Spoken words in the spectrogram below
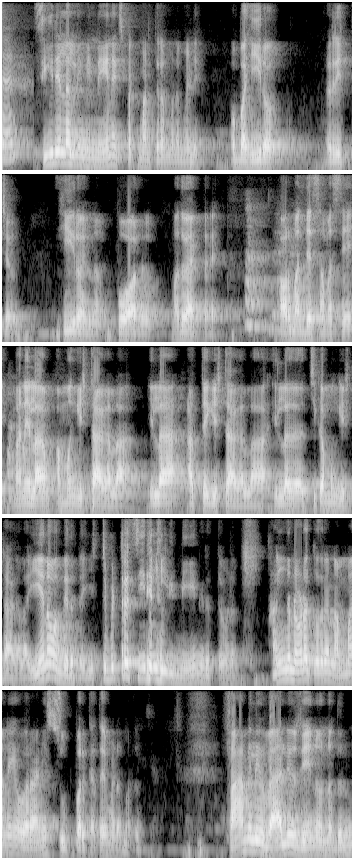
ಸರ್? ಸೀರಿಯಲ್ ಅಲ್ಲಿ ನೀವು ಇನ್ನೇನು ಎಕ್ಸ್ಪೆಕ್ಟ್ ಮಾಡ್ತೀರಾ ಮೇಡಮ್ ಹೇಳಿ? ಒಬ್ಬ ಹೀರೋ ರಿಚ್ ಹೀರೋಯಿನ್ ಪೋರ್ ಮದುವೆ ಆಗ್ತಾರೆ. ಅವ್ರ ಮಧ್ಯೆ ಸಮಸ್ಯೆ. ಮನೇಲಿ ಅಮ್ಮಂಗೆ ಇಷ್ಟ ಆಗಲ್ಲ, ಇಲ್ಲ ಅತ್ತೆಗೆ ಇಷ್ಟ ಆಗಲ್ಲ, ಇಲ್ಲ ಚಿಕ್ಕಮ್ಮಂಗೆ ಇಷ್ಟ ಆಗಲ್ಲ, ಏನೋ ಒಂದಿರುತ್ತೆ. ಇಷ್ಟು ಬಿಟ್ರೆ ಸೀರಿಯಲ್ ಅಲ್ಲಿ ಇನ್ನೇನಿರುತ್ತೆ ಮೇಡಮ್ ಹಂಗೆ ನೋಡಕ್ ಹೋದ್ರೆ ನಮ್ಮನೆ ರಾಣಿ ಸೂಪರ್ ಕತೆ ಮೇಡಮ್ ಅದು. ಫ್ಯಾಮಿಲಿ ವ್ಯಾಲ್ಯೂಸ್ ಏನು ಅನ್ನೋದನ್ನು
